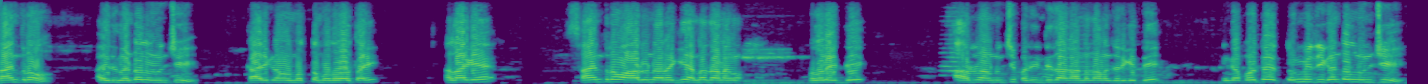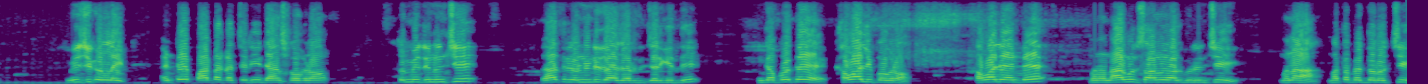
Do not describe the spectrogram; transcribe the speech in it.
సాయంత్రం ఐదు గంటల నుంచి కార్యక్రమాలు మొత్తం మొదలవుతాయి. అలాగే సాయంత్రం ఆరున్నరకి అన్నదానం మొదలైద్ది. ఆరున్నర నుంచి పదింటి దాకా అన్నదానం జరిగిద్ది. ఇంకా పోతే తొమ్మిది గంటల నుంచి మ్యూజికల్ నైట్ అంటే పాట కచేరీ డ్యాన్స్ ప్రోగ్రాం తొమ్మిది నుంచి రాత్రి రెండింటి దాకా జరిగిద్ది. ఇంకా పోతే ప్రోగ్రాం. ఖవాలీ అంటే మన నాగుల స్వామి వాళ్ళ గురించి మన మత పెద్దలు వచ్చి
